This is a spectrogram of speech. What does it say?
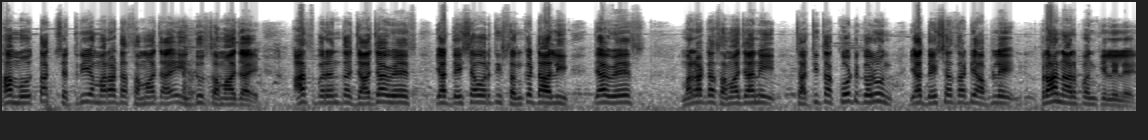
हा मूळता क्षत्रिय मराठा समाज आहे हिंदू समाज आहे. आजपर्यंत ज्या ज्या वेळेस या देशावरती संकट आली त्यावेळेस मराठा समाजाने छातीचा कोट करून या देशासाठी आपले प्राण अर्पण केलेले आहेत.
